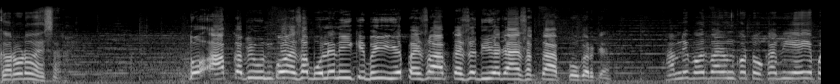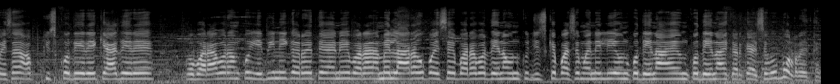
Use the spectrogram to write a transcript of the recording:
करोड़ों है सर। तो आप कभी उनको ऐसा बोले नहीं कि भाई ये पैसा आप कैसे दिया जा सकता है आपको करके? हमने बहुत बार उनको टोका भी है, ये पैसा आप किसको दे रहे, क्या दे रहे? वो बराबर हमको ये भी नहीं कर रहे थे यानी बराबर मैं ला रहा हूँ पैसे, बराबर देना उनको, जिसके पास मैंने लिए, उनको देना है, उनको देना है करके ऐसे वो बोल रहे थे।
